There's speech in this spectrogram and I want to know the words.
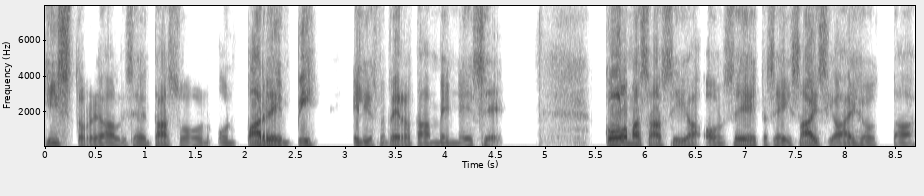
historialliseen tasoon on parempi, eli jos me verrataan menneeseen. Kolmas asia on se, että se ei saisi aiheuttaa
